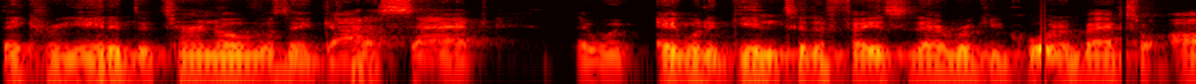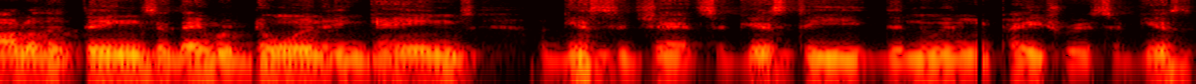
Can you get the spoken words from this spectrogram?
They created the turnovers, they got a sack, they were able to get into the face of that rookie quarterback. So all of the things that they were doing in games against the Jets, against the, the New England Patriots, against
